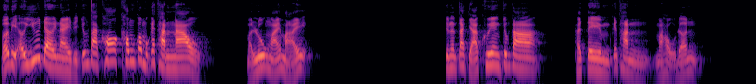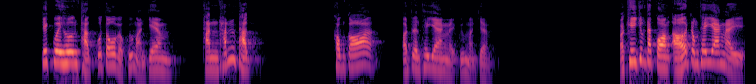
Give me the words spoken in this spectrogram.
Bởi vì ở dưới đời này thì chúng ta khó không có một cái thành nào mà luôn mãi mãi. Cho nên tác giả khuyên chúng ta phải tìm cái thành mà hầu đến cái quê hương thật của tôi và quý mạnh chị em thành thánh thật không có ở trên thế gian này quý mạnh chị em và khi chúng ta còn ở trong thế gian này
